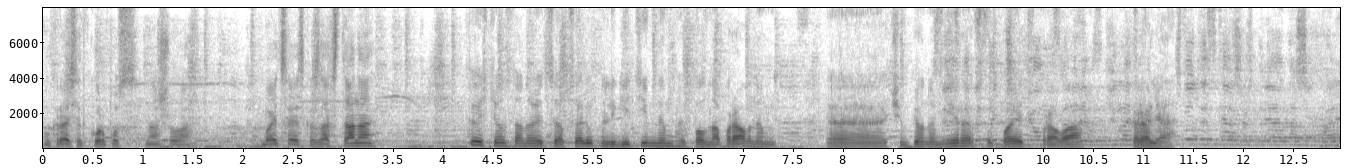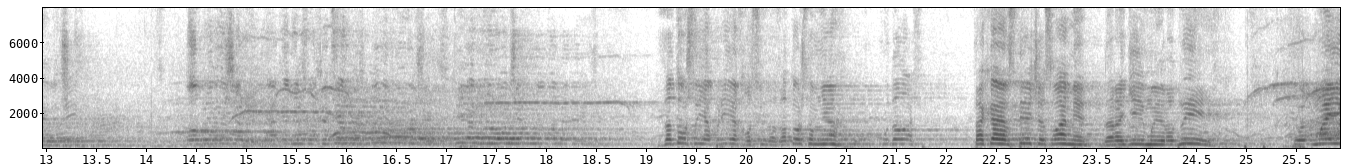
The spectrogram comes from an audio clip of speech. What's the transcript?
украсит корпус нашего бойца из Казахстана. То есть он становится абсолютно легитимным и полноправным э, чемпионом мира, вступает в права короля. За то, что я приехал сюда, за то, что мне удалась такая встреча с вами, дорогие мои родные, мои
